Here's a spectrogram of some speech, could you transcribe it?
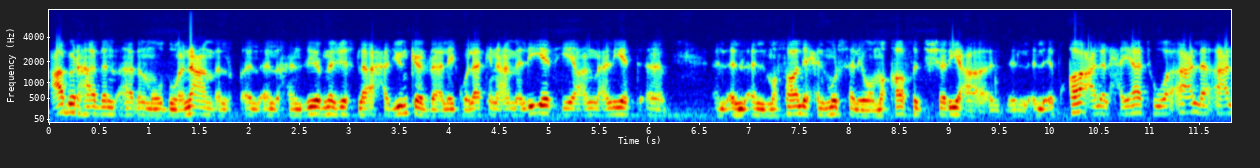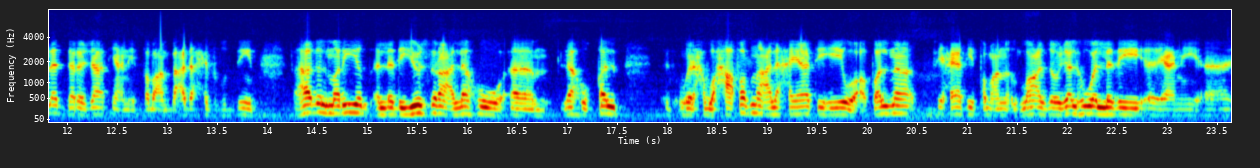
عبر هذا هذا الموضوع. نعم الخنزير نجس لا أحد ينكر ذلك ولكن عملية هي عملية آه، المصالح المرسلة ومقاصد الشريعة. الإبقاء على الحياة هو اعلى أعلى الدرجات يعني طبعا بعد حفظ الدين. فهذا المريض الذي يزرع له له قلب وحافظنا على حياته وأطلنا في حياته. طبعا الله عز وجل هو الذي آه، يعني آه،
